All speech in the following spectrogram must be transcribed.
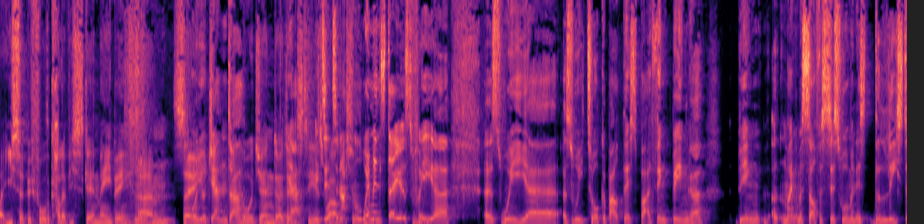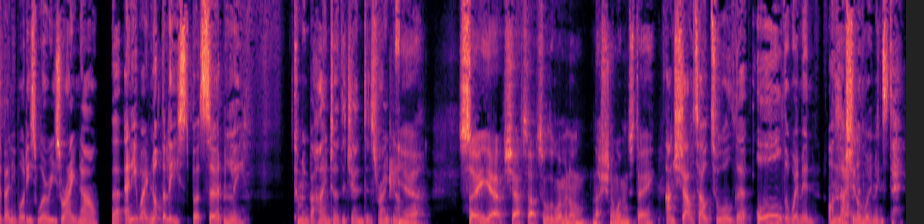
like you said before, the colour of your skin, maybe. Um, so Mm-hmm. Or your gender? or gender yeah, identity it's as well. International Women's Day as we uh, as we uh, as we talk about this. But I think being a being uh, myself a cis woman is the least of anybody's worries right now. But anyway, not the least, but certainly coming behind other genders right now. yeah. So yeah, shout out to all the women on National Women's Day. And shout out to all the all the women on National Women's Day.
